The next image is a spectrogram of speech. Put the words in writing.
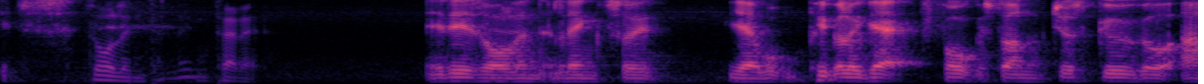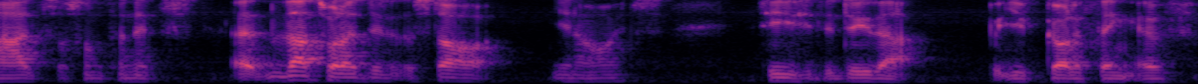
it's It's all interlinked, isn't it? it is all Yeah. interlinked. So yeah, well, people who get focused on just Google ads or something, it's uh, that's what I did at the start. You know, it's it's easy to do that, but you've got to think of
